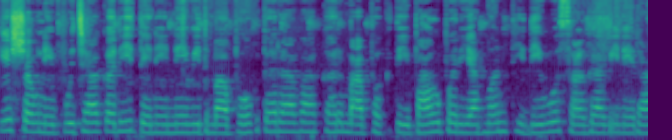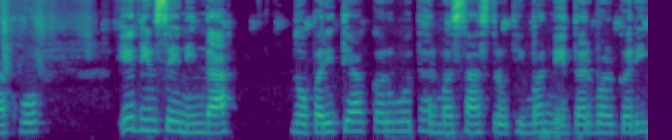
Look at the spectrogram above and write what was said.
કેશવની પૂજા કરી તેને નૈવિધમાં ભોગ ધરાવવા, ઘરમાં ભક્તિ ભાવભર્યા મનથી દીવો સળગાવીને રાખવો. એ દિવસે નિંદાનો પરિત્યાગ કરવો, ધર્મશાસ્ત્રોથી મનને તરબળ કરી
